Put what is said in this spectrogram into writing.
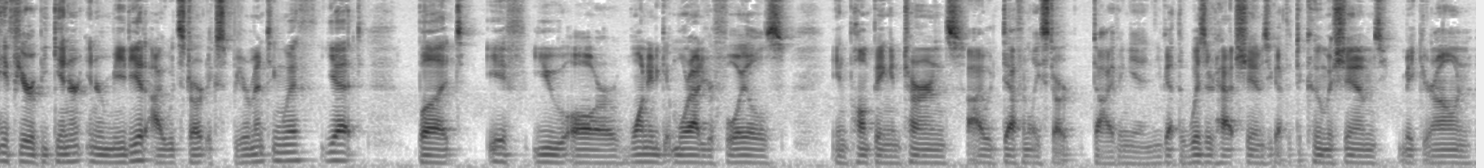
if you're a beginner intermediate, I would start experimenting with yet. But if you are wanting to get more out of your foils in pumping and turns, I would definitely start diving in. You got the Wizard Hat shims, you got the Takuma shims, you make your own.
